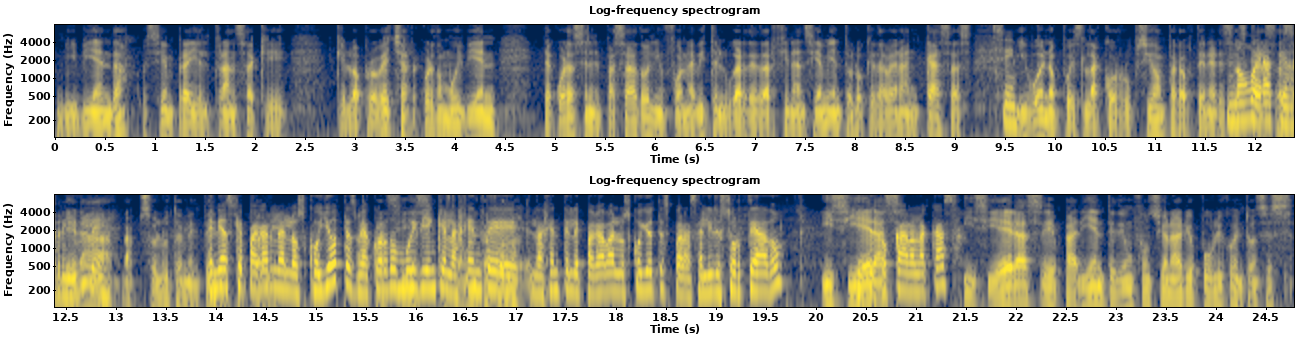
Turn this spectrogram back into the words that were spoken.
vivienda, pues siempre hay el tranza que, que lo aprovecha. Recuerdo muy bien ¿Te acuerdas en el pasado el Infonavit en lugar de dar financiamiento lo que daba eran casas? Sí. Y bueno, pues la corrupción para obtener esas no, casas era terrible. era absolutamente Tenías que pagarle a los coyotes, me acuerdo Así muy es, bien que la gente forma. la gente le pagaba a los coyotes para salir sorteado Y si y eras te tocara la casa. y si eras eh, pariente de un funcionario público, entonces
